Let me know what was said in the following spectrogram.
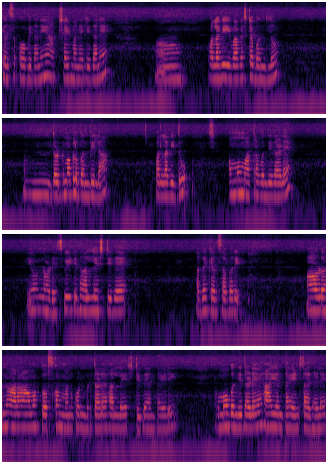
ಕೆಲಸಕ್ಕೆ ಹೋಗಿದ್ದಾನೆ, ಅಕ್ಷಯ್ ಮನೆಯಲ್ಲಿದ್ದಾನೆ. ಪಲ್ಲವಿ ಇವಾಗಷ್ಟೇ ಬಂದಳು ದೊಡ್ಡ ಮಗಳು ಬಂದಿಲ್ಲ. ಪಲ್ಲವಿದು. ಅಮ್ಮ ಮಾತ್ರ ಬಂದಿದ್ದಾಳೆ. ಇವನು ನೋಡಿ, ಸ್ವೀಟಿದು ಹಲ್ಲು ಎಷ್ಟಿದೆ. ಅದೇ ಕೆಲಸ ಬರೀ. ಅವಳನ್ನು ಆರಾಮಾಗಿ ತೋರ್ಸ್ಕೊಂಡು ಮನ್ಕೊಂಡು ಬಿಡ್ತಾಳೆ ಹಲ್ಲು ಎಷ್ಟಿದೆ? ಅಂತ ಹೇಳಿ. ಅಮ್ಮ ಬಂದಿದ್ದಾಳೆ, ಹಾಯ್ ಅಂತ ಹೇಳ್ತಾ ಇದ್ದಾಳೆ.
